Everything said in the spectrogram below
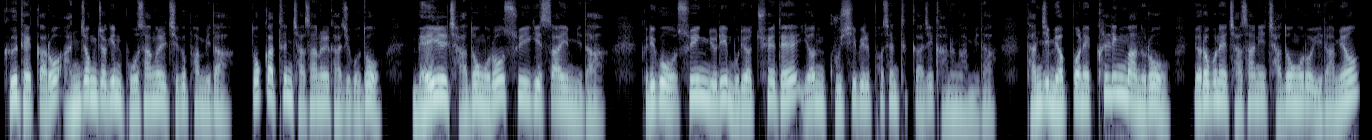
그 대가로 안정적인 보상을 지급합니다. 똑같은 자산을 가지고도 매일 자동으로 수익이 쌓입니다. 그리고 수익률이 무려 최대 연 91%까지 가능합니다. 단지 몇 번의 클릭만으로 여러분의 자산이 자동으로 일하며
